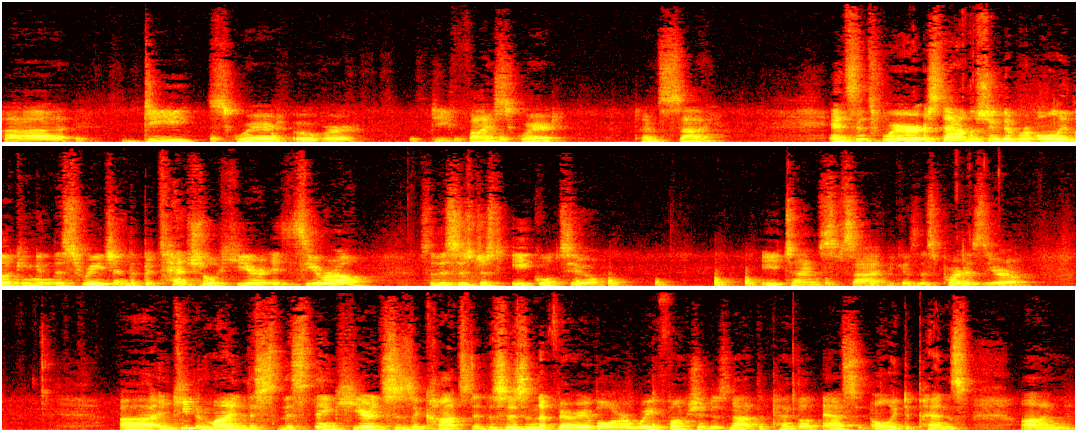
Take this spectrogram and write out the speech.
uh, d squared over d phi squared times psi. And since we're establishing that we're only looking in this region, the potential here is 0, so this is just equal to e times psi, because this part is 0. Uh, and keep in mind, this, this thing here, this is a constant. This isn't a variable. Our wave function does not depend on s. It only depends on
